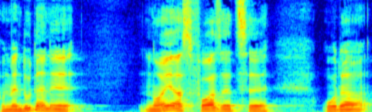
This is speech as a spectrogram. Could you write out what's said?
Und wenn du deine Neujahrsvorsätze oder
